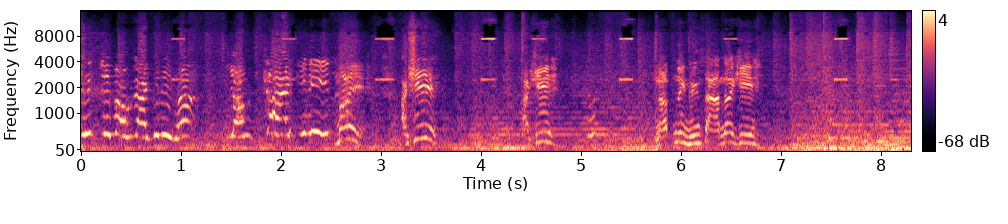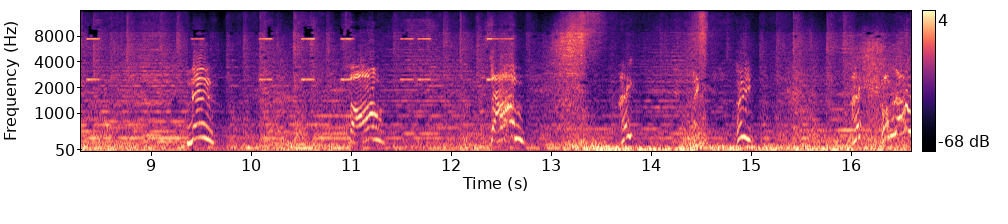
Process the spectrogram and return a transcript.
ยึดที่บอกกายที่นี่เถอะยอมตายที่นี่ไม่อาคีอาคีนับหนึ่งถึงสามนะอาคีหนึ่งสองสามเฮ้ยเฮ้ยเฮ้ยลงแล้ว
